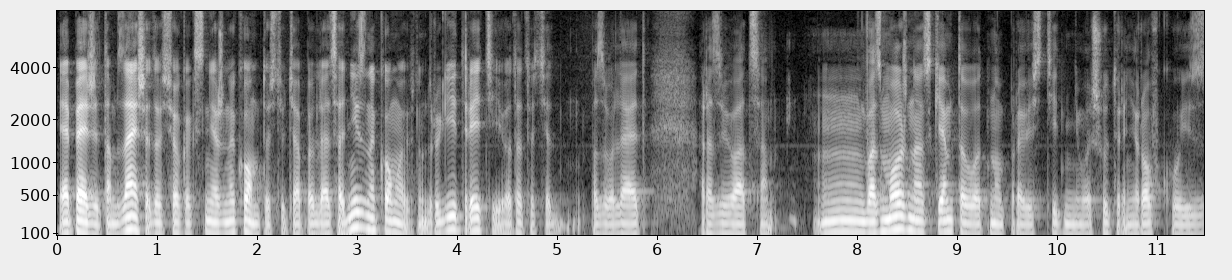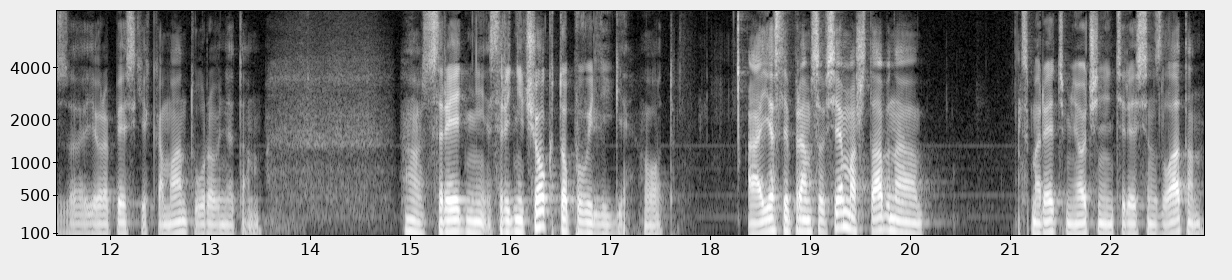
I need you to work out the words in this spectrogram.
и опять же, там, знаешь, это все как снежный ком, то есть у тебя появляются одни знакомые, потом другие, третьи, и вот это тебе позволяет развиваться. Возможно, с кем-то вот, ну, провести небольшую тренировку из э, европейских команд уровня там ну, средний, среднячок топовой лиги. Вот. А если прям совсем масштабно смотреть, мне очень интересен Златан.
